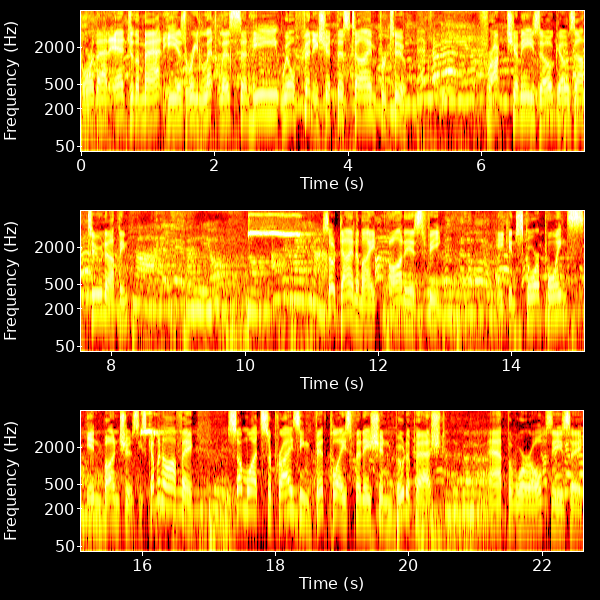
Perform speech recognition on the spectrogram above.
For that edge of the mat, he is relentless and he will finish it this time for two. Franck Chamizo goes up 2 nothing. So dynamite on his feet. He can score points in bunches. He's coming off a somewhat surprising fifth place finish in Budapest at the Worlds. He's a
